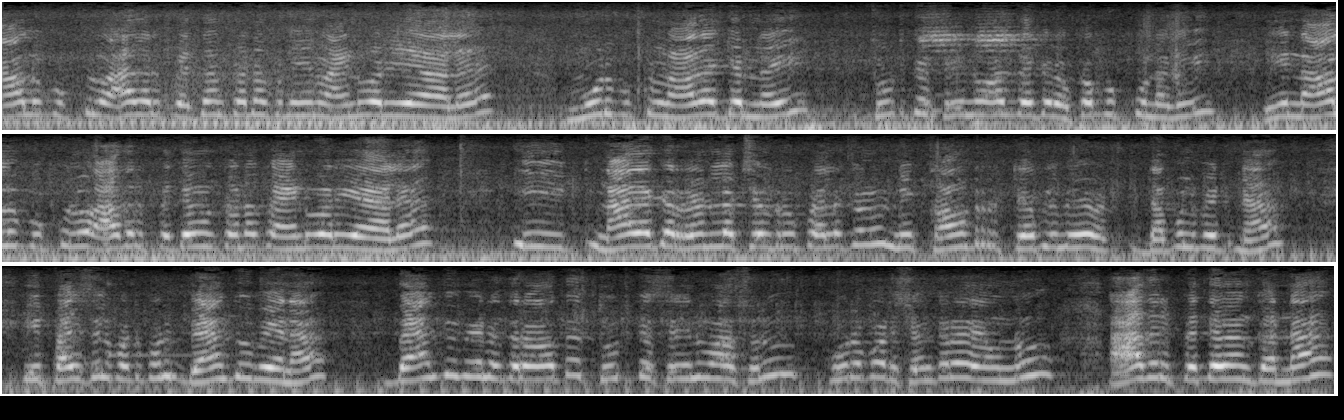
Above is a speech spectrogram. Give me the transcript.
నాలుగు బుక్కులు ఆధార్ పెద్దంకనకు నేను హ్యాండ్ చేయాలి. మూడు బుక్కులు నా దగ్గర ఉన్నాయి. చూటుక శ్రీనివాస్ దగ్గర ఒక బుక్ ఉన్నది. ఈ నాలుగు బుక్కులు ఆధార్ పెద్దంకనకు హ్యాండ్ చేయాలి. ఈ నా దగ్గర రెండు లక్షల రూపాయలకు నీ కౌంటర్ టేబుల్ మీద డబ్బులు పెట్టినా. ఈ పైసలు పట్టుకొని బ్యాంకు పోయినా. బ్యాంకు పోయిన తర్వాత తూటిక శ్రీనివాసులు కూరపాటి శంకరయ్యను ఆదరి పెద్ద వెంకన్న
